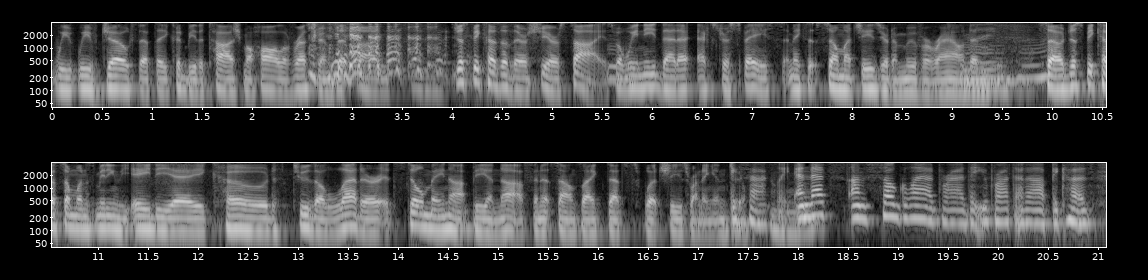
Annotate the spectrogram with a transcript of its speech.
we, we've joked that they could be the Taj Mahal of restrooms at times just because of their sheer size. Mm-hmm. But we mm-hmm. need that extra space. It makes it so much easier to move around. Right. And mm-hmm. so just because someone is meeting the ADA code to the letter, it still may not be enough. And it sounds like that's what she's running into. Exactly. Mm-hmm. And that's I'm so glad, Brad, that you brought that up because –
